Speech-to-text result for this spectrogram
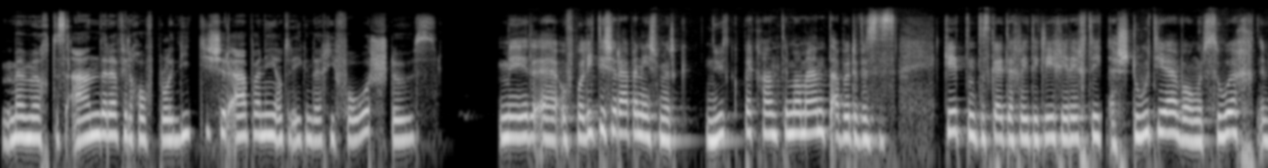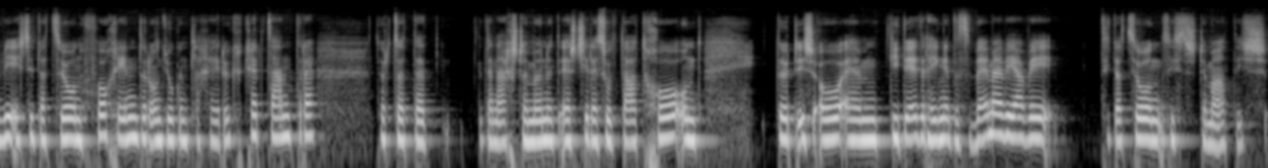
man möchte es ändern, vielleicht auf politischer Ebene oder irgendwelche Vorstöße? Mir, äh, auf politischer Ebene ist mir nichts bekannt im Moment, aber was es gibt, und das geht ein in die gleiche Richtung, eine Studie, die untersucht, wie ist die Situation von Kindern und Jugendlichen in Rückkehrzentren. Dort sollten in den nächsten Monaten erste Resultate kommen und dort ist auch ähm, die Idee dahinter, dass wenn man WAW die Situation systematisch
